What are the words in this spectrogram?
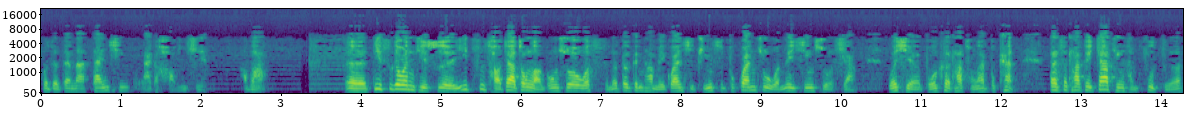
或者在那担心来的好一些，好不好？呃，第四个问题是一次吵架中，老公说我死了都跟他没关系，平时不关注我内心所想。我写博客，他从来不看，但是他对家庭很负责，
